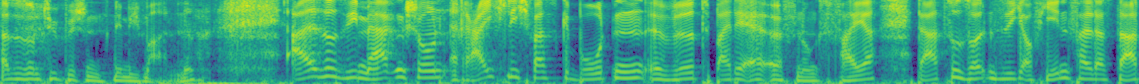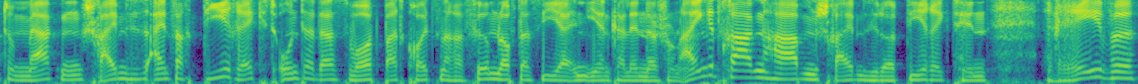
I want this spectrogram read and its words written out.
also so einen typischen, nehme ich mal an. Ne? Also Sie merken schon, reichlich was geboten wird bei der Eröffnungsfeier. Dazu sollten Sie sich auf jeden Fall das Datum merken. Schreiben Sie es einfach direkt unter das Wort Bad Kreuznacher Firmenlauf, das Sie ja in Ihren Kalender schon eingetragen haben. Schreiben Sie dort direkt hin. Rewe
